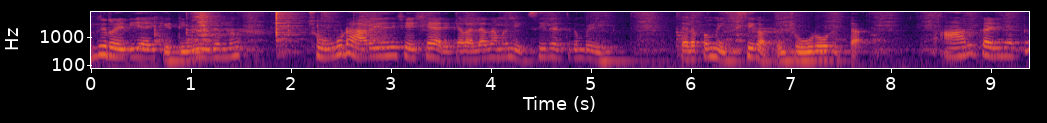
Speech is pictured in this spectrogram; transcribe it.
ഇത് റെഡിയായി കിട്ടി. ഇനി ഇതൊന്ന് ചൂടാറിയതിന് ശേഷം അരയ്ക്കാവുള്ളൂ അല്ലാതെ നമ്മൾ മിക്സിയിൽ എടുത്തിടുമ്പോഴേ ചിലപ്പോൾ മിക്സി കത്തും ചൂടോടിട്ട ആറി കഴിഞ്ഞിട്ട്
